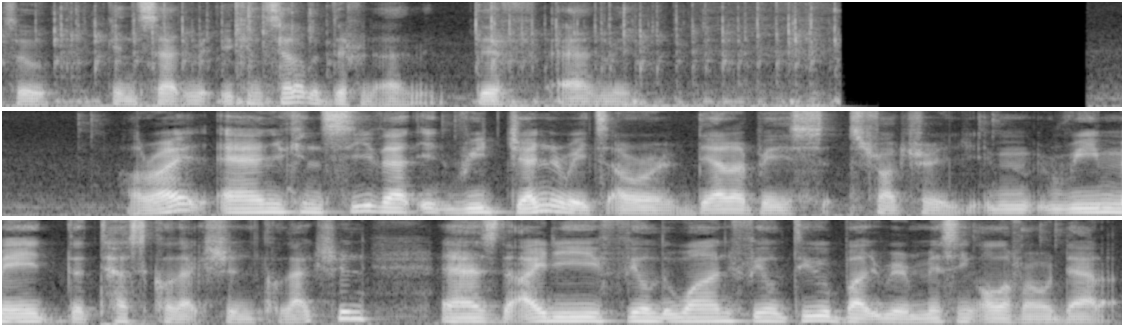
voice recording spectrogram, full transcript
So you can set you can set up a different admin diff admin Alright, and you can see that it regenerates our database structure. It remade the test collection collection. Has the ID field 1, field 2, but we're missing all of our data.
